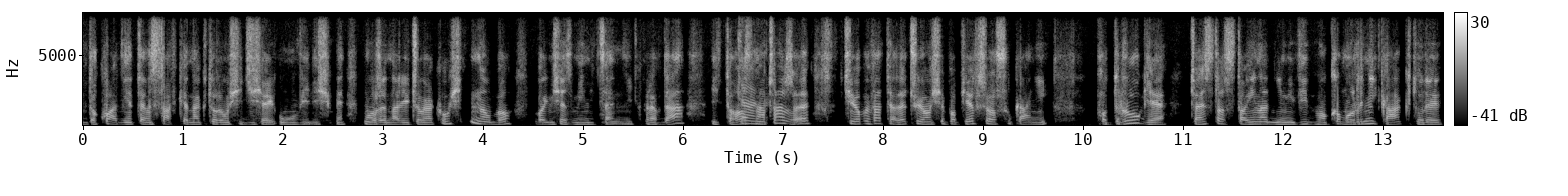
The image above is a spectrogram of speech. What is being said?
dokładnie tę stawkę, na którą się dzisiaj umówiliśmy. Może naliczą jakąś inną, bo, bo im się zmieni cennik, prawda? I to Tak. oznacza, że ci obywatele czują się po pierwsze oszukani, po drugie często stoi nad nimi widmo komornika, który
